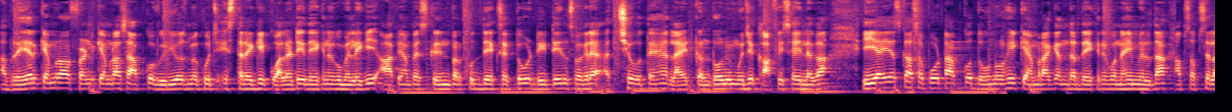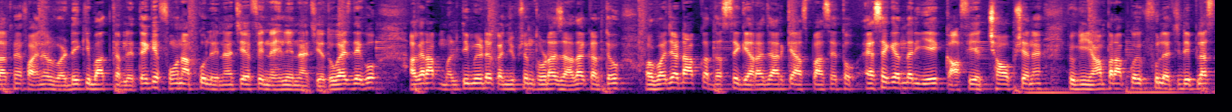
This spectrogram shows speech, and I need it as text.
अब रेयर कैमरा और फ्रंट कैमरा से आपको वीडियोज़ में कुछ इस तरह की क्वालिटी देखने को मिलेगी। आप यहाँ पे स्क्रीन पर खुद देख सकते हो। डिटेल्स वगैरह अच्छे होते हैं। लाइट कंट्रोल भी मुझे काफ़ी सही लगा। ई e का सपोर्ट आपको दोनों ही कैमरा के अंदर देखने को नहीं मिलता। आप सबसे लास्ट में फाइनल वर्डे की बात कर लेते हैं कि फ़ोन आपको लेना चाहिए फिर नहीं लेना चाहिए। तो गैस देखो, अगर आप मल्टीमीडिया कंजप्शन थोड़ा ज़्यादा करते हो और बजट आपका दस से ग्यारह के आसपास है तो ऐसे के अंदर ये काफ़ी अच्छा ऑप्शन है, क्योंकि यहाँ पर आपको एक full H D plus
